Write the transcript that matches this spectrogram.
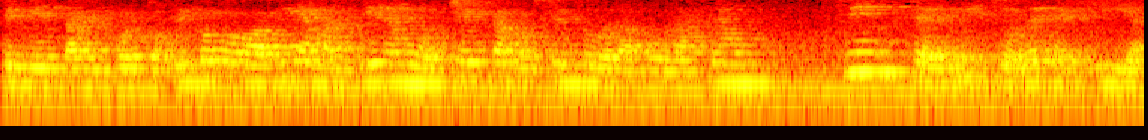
que mientras en Puerto Rico todavía mantiene un 80% de la población sin servicio de energía,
